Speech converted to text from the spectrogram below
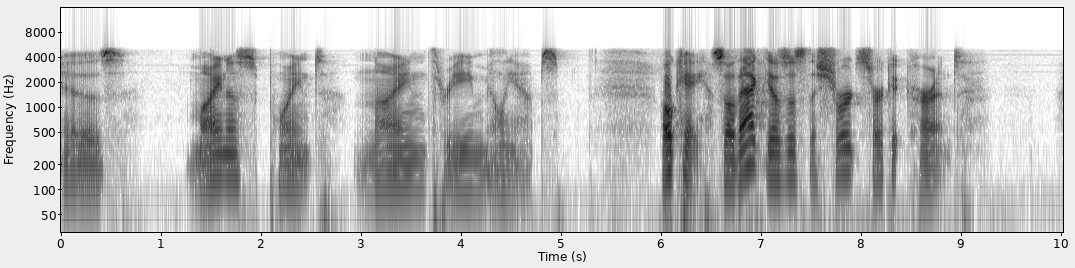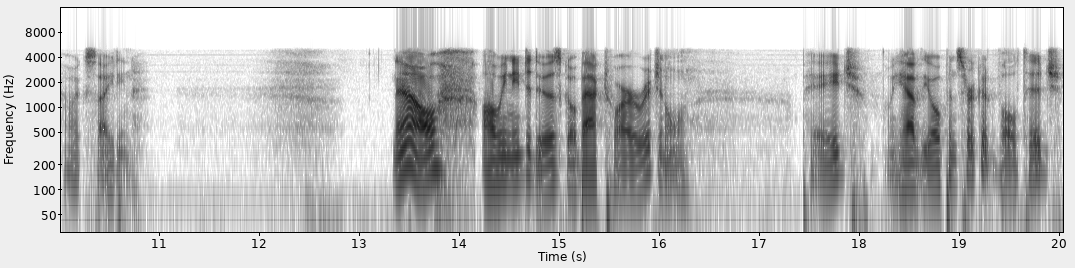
is minus 0.93 milliamps. Okay, so that gives us the short circuit current. How exciting. Now, all we need to do is go back to our original page. We have the open circuit voltage.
